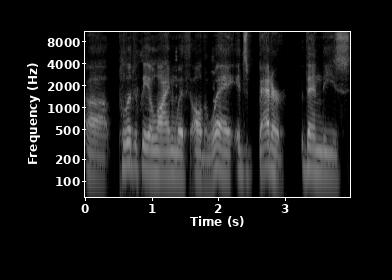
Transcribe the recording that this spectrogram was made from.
uh, politically align with all the way, it's better than these,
